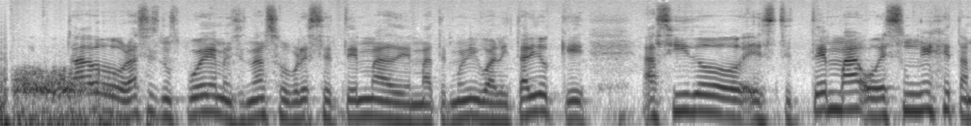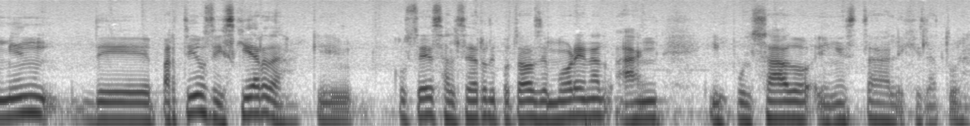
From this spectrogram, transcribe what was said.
Diputado gracias nos puede mencionar sobre este tema de matrimonio igualitario que ha sido este tema o es un eje también de partidos de izquierda que ustedes al ser diputados de Morena han impulsado en esta legislatura.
